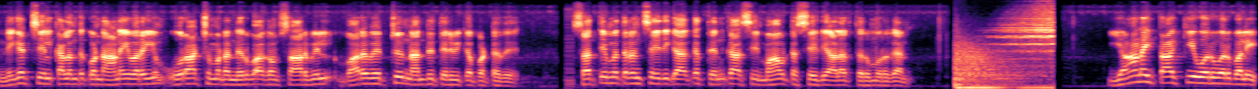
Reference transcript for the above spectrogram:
நிகழ்ச்சியில் கலந்து கொண்ட அனைவரையும் ஊராட்சி மன்ற நிர்வாகம் சார்பில் வரவேற்று நன்றி தெரிவிக்கப்பட்டது. சத்தியமித்திரன் செய்திக்காக தென்காசி மாவட்ட செய்தியாளர் திருமுருகன். யானை தாக்கி ஒருவர் பலி.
